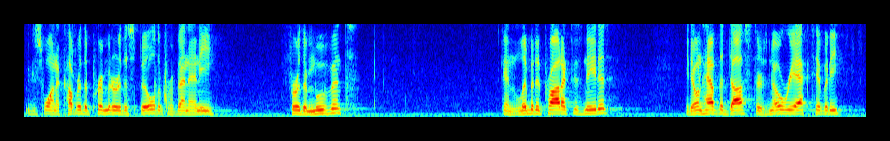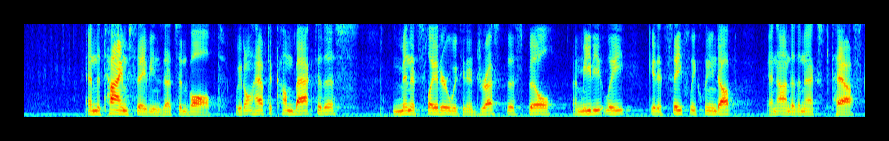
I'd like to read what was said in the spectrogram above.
We just want to cover the perimeter of the spill to prevent any further movement. Again, limited product is needed. You don't have the dust, there's no reactivity, and the time savings that's involved. We don't have to come back to this minutes later. We can address this spill immediately, get it safely cleaned up, and on to the next task.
